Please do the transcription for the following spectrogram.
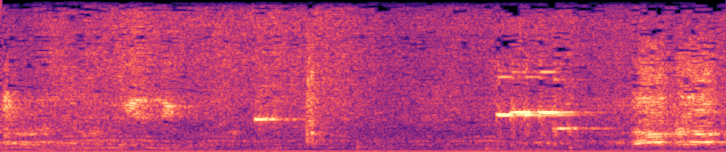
program. Dobro.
